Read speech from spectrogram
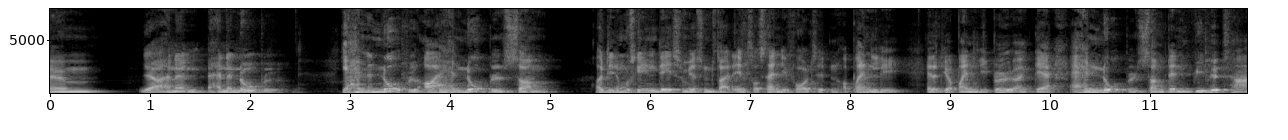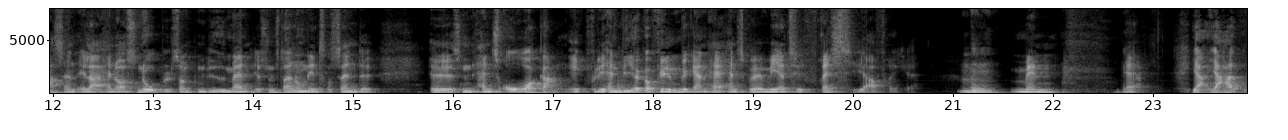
Øhm, Ja, han er, han er nobel. ja, han er nobel, og er han nobel som, og det er måske egentlig det, som jeg synes, der er interessant i forhold til den oprindelige, eller de oprindelige bøger, ikke? det er, er han nobel som den vilde Tarzan, eller er han også nobel som den hvide mand? Jeg synes, der er nogle interessante, øh, sådan hans overgang, ikke? fordi han virker, filmen vil gerne have, at han skal være mere tilfreds i Afrika. Mm. Men, ja, jeg, jeg har,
